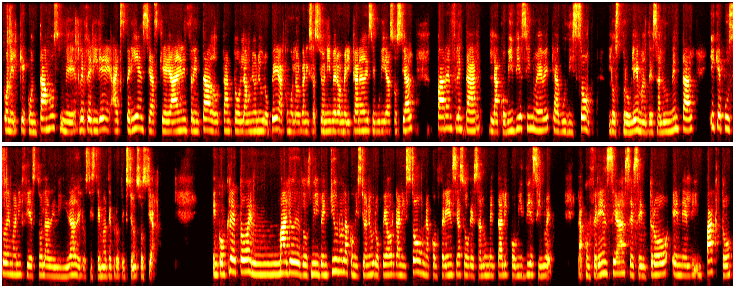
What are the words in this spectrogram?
con el que contamos, me referiré a experiencias que han enfrentado tanto la Unión Europea como la Organización Iberoamericana de Seguridad Social para enfrentar la COVID-19 que agudizó los problemas de salud mental y que puso de manifiesto la debilidad de los sistemas de protección social. En concreto, en mayo de 2021, la Comisión Europea organizó una conferencia sobre salud mental y COVID-19. La conferencia se centró en el impacto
